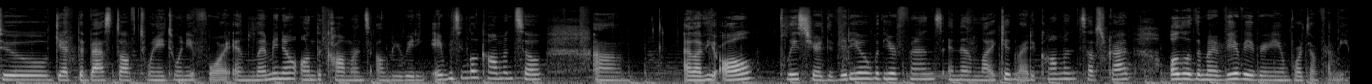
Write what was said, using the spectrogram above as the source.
to get the best of 2024? And let me know on the comments. I'll be reading every single comment. So um, I love you all please share the video with your friends and then like it, write a comment, subscribe. All of them are very, very important for me.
